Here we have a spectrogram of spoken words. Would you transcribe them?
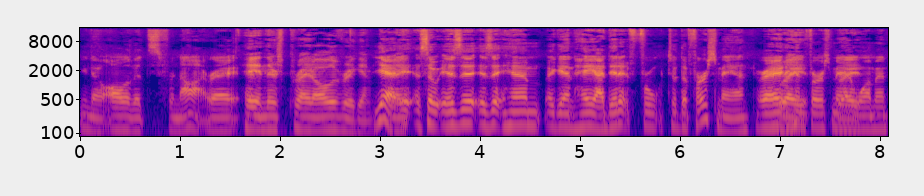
you know, all of it's for naught, right? Hey, and there's pride all over again. Yeah. right? So is it is it him again? Hey, I did it for to the first man, right? Right, first man right. woman.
